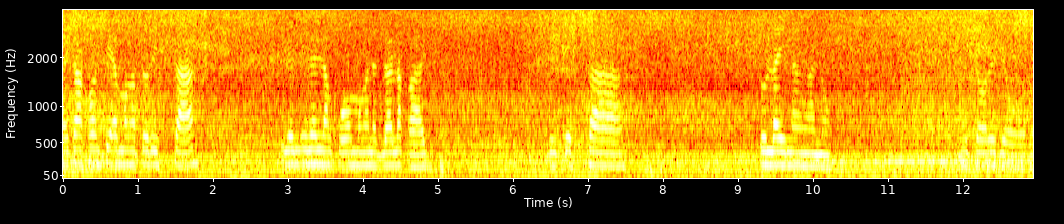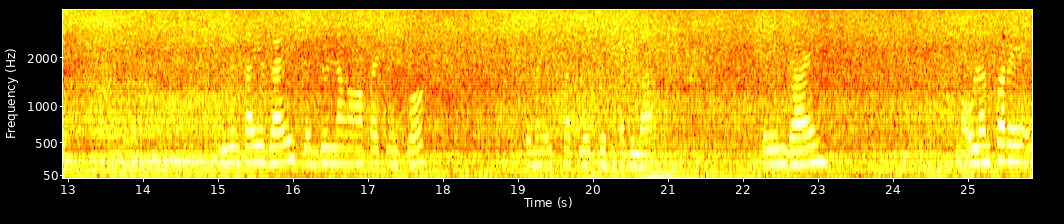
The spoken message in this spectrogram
ay kakonti ang mga turista. Ilan-ilan lang po ang mga naglalakad dito sa tulay ng ano Torre de Oro. Ilan tayo guys. Gandun lang ang apartment ko. So may stoplight ko sa kabila. So yun guys. Maulan pa rin.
